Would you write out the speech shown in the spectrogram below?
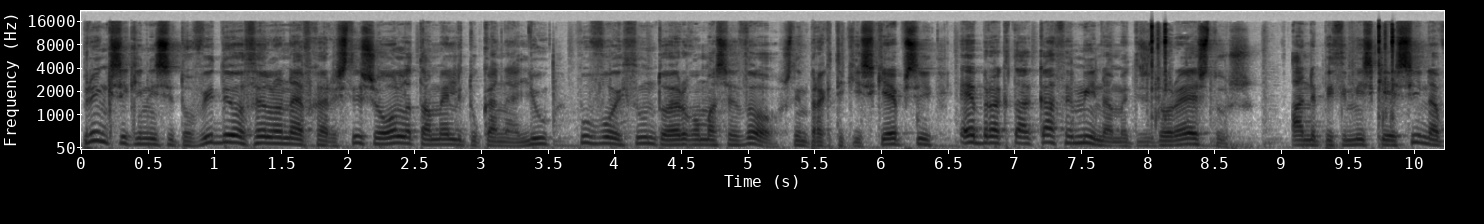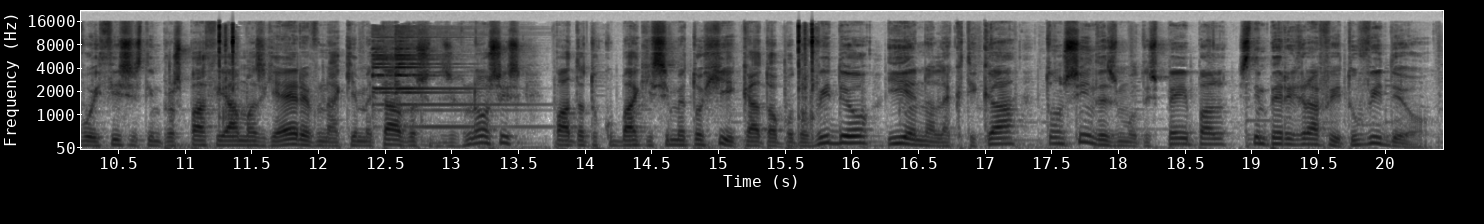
Πριν ξεκινήσει το βίντεο θέλω να ευχαριστήσω όλα τα μέλη του καναλιού που βοηθούν το έργο μας εδώ, στην πρακτική σκέψη, έμπρακτα κάθε μήνα με τις δωρεές τους. Αν επιθυμείς και εσύ να βοηθήσεις την προσπάθειά μας για έρευνα και μετάδοση της γνώσης, πάτα το κουμπάκι συμμετοχή κάτω από το βίντεο ή εναλλακτικά τον σύνδεσμο της PayPal στην περιγραφή του βίντεο.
